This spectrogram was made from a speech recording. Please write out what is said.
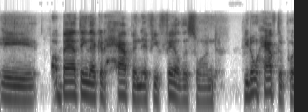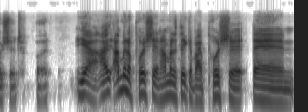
a a bad thing that could happen if you fail this one. You don't have to push it, but Yeah, I, I'm going to push it. And I'm going to think if I push it, then,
